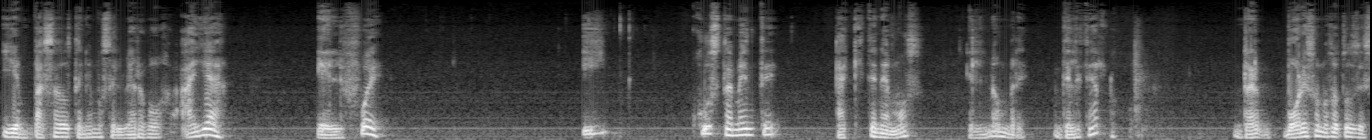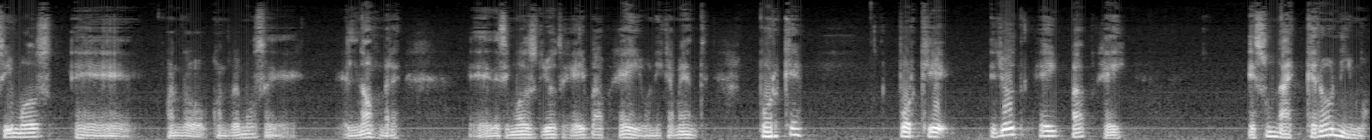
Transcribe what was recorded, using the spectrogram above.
y en pasado tenemos el verbo allá, él fue. Y justamente aquí tenemos el nombre del Eterno. Por eso nosotros decimos, eh, cuando, cuando vemos eh, el nombre, eh, decimos Yud Hei Bab Hei únicamente. ¿Por qué? Porque Yud Hei Bab Hei es un acrónimo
